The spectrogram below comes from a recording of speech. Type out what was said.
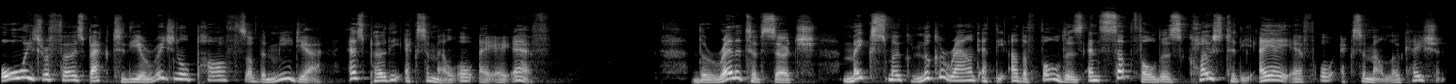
always refers back to the original paths of the media as per the XML or AAF. The relative search makes Smoke look around at the other folders and subfolders close to the AAF or XML location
